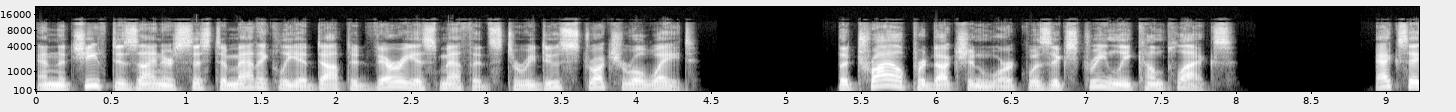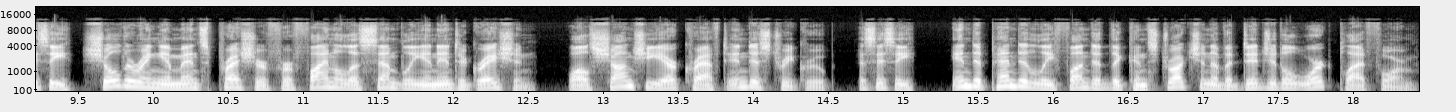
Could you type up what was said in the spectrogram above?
and the chief designer systematically adopted various methods to reduce structural weight. The trial production work was extremely complex. XAC shouldering immense pressure for final assembly and integration, while Shaanxi Aircraft Industry Group, SSE, independently funded the construction of a digital work platform.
